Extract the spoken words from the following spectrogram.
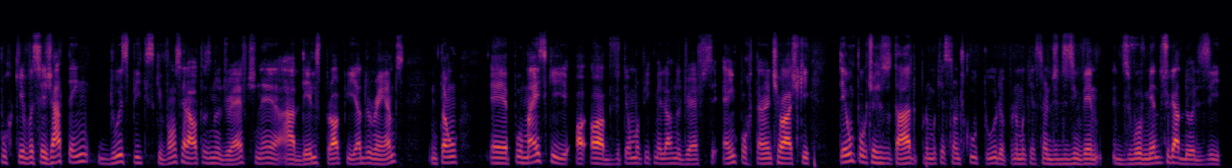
porque você já tem duas picks que vão ser altas no draft, né? A deles próprio e a do Rams. Então, é, por mais que, óbvio, ter uma pick melhor no draft é importante, eu acho que ter um pouco de resultado por uma questão de cultura, por uma questão de desenvolvimento de jogadores e,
